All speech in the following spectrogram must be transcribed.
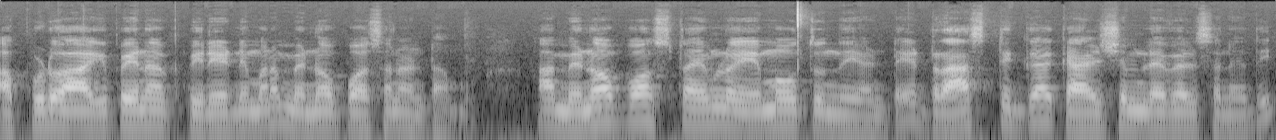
అప్పుడు ఆగిపోయిన పీరియడ్ని మనం మెనోపాస్ అని అంటాము. ఆ మెనోపాస్ టైంలో ఏమవుతుంది అంటే డ్రాస్టిక్గా కాల్షియం లెవెల్స్ అనేది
